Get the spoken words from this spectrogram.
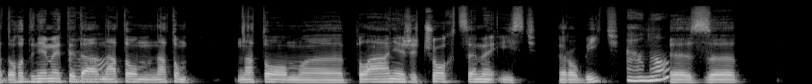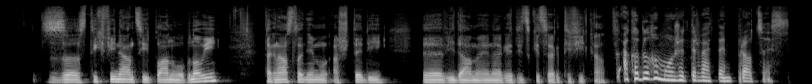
sa dohodneme teda na tom, na tom, na tom e, pláne, že čo chceme ísť robiť Áno. e, z, z, tých financií plánu obnovy, tak následne mu až vtedy e, vydáme energetický certifikát. Ako dlho môže trvať ten proces?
